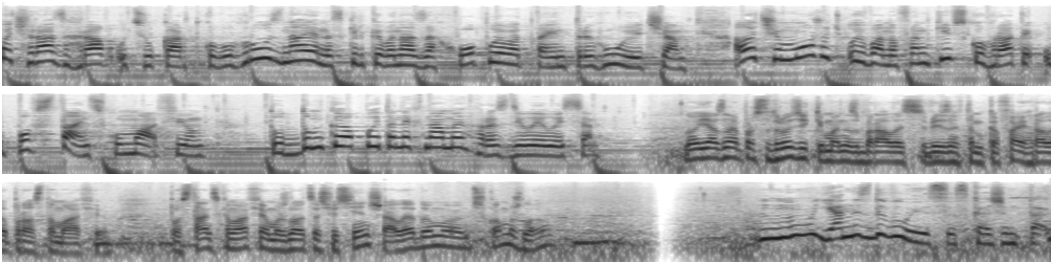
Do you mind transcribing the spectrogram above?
Хоч раз грав у цю карткову гру, знає наскільки вона захоплива та інтригуюча. Але чи можуть у Івано-Франківську грати у повстанську мафію? Тут думки опитаних нами розділилися. Ну я знаю просто друзі, які в мене збирались в різних там кафе і грали просто мафію. Повстанська мафія, можливо, це щось інше, але я думаю, цілком можливо. Ну, я не здивуюся, скажімо так,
